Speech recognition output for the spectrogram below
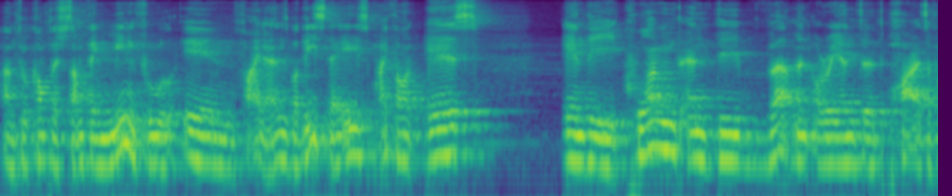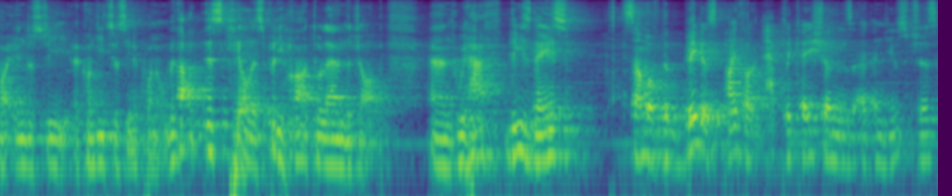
um, to accomplish something meaningful in finance. But these days, Python is in the quant and development-oriented parts of our industry, a conditio sine qua non. Without this skill, it's pretty hard to land the job. And we have these days some of the biggest Python applications and, and usages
